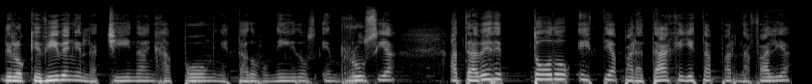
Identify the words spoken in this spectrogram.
de lo que viven en la China, en Japón, en Estados Unidos, en Rusia, a través de todo este aparataje y esta parnafalia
